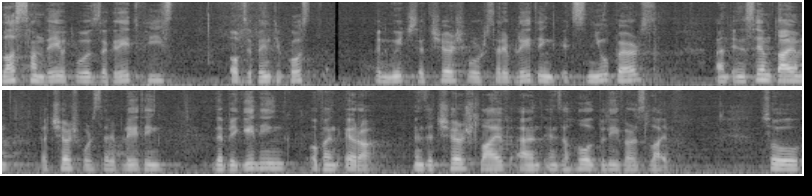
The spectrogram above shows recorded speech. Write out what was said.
Last Sunday it was the great feast of the Pentecost in which the church was celebrating its new birth and in the same time the church was celebrating the beginning of an era in the church life and in the whole believer's life. So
